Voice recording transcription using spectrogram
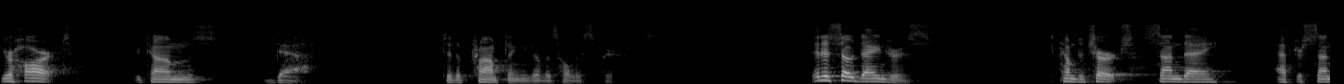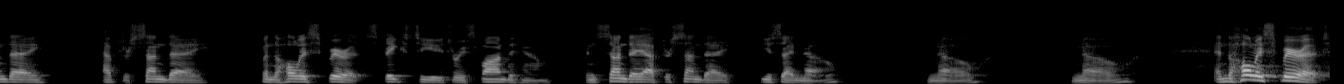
your heart becomes deaf to the promptings of His Holy Spirit. It is so dangerous to come to church Sunday after Sunday after Sunday when the Holy Spirit speaks to you to respond to Him. And Sunday after Sunday, you say no, no, no. And the Holy Spirit,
